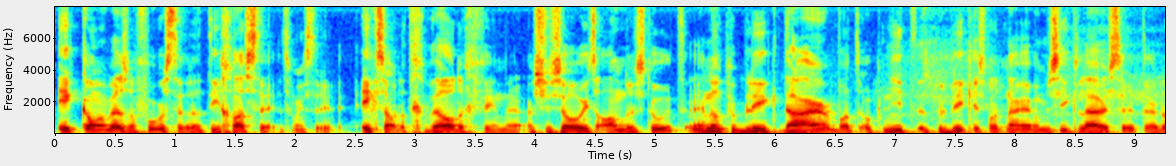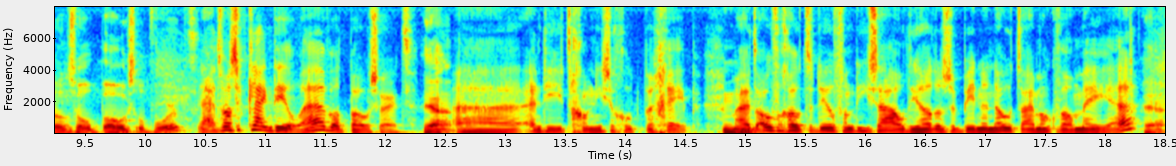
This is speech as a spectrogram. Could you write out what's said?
Ik kan me best wel voorstellen dat die gasten, tenminste, ik zou dat geweldig vinden als je zoiets anders doet. Mhm. En dat publiek daar, wat ook niet het publiek is wat naar jouw muziek luistert, er dan zo boos op wordt. Ja, het was een klein deel hè, wat boos werd. Ja. Eh, en die het gewoon niet zo goed begreep. Maar het overgrote deel van die zaal, die hadden ze binnen no time ook wel mee. Hè? Ja.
